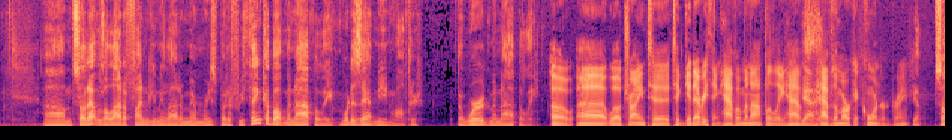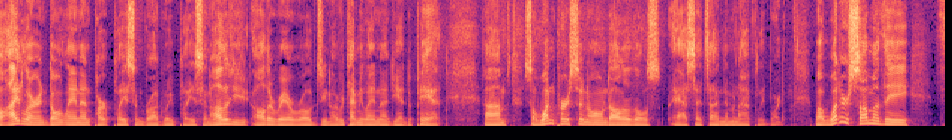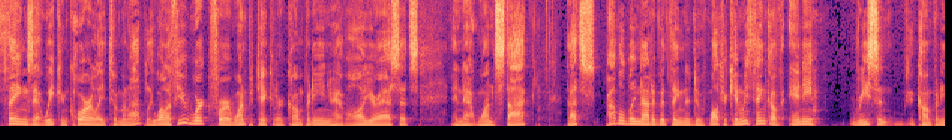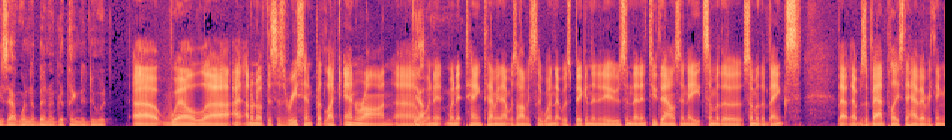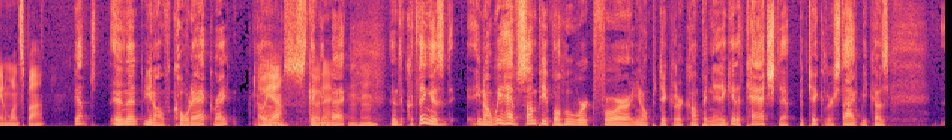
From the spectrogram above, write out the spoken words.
Um, so that was a lot of fun, gave me a lot of memories. But if we think about Monopoly, what does that mean, Walter? The word monopoly. Oh, uh, well, trying to to get everything, have a monopoly, have Yeah. have the market cornered, right? Yep. So I learned don't land on Park Place and Broadway Place and all the all the railroads. You know, every time you land on, it, you had to pay it. Um, so one person owned all of those assets on the monopoly board. But what are some of the things that we can correlate to monopoly? Well, if you work for one particular company and you have all your assets in that one stock, that's probably not a good thing to do. Walter, can we think of any recent companies that wouldn't have been a good thing to do it? Uh, well, uh, I, I don't know if this is recent, but like Enron, uh, Yep. when it when it tanked, I mean that was obviously one that was big in the news. And then in 2008, some of the some of the banks, that that was a bad place to have everything in one spot. Yep. And then, you know, Kodak, right? Oh, yeah. s- Thinking Kodak. back. And the thing is, you know, we have some people who work for, you know, a particular company. They get attached to that particular stock because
